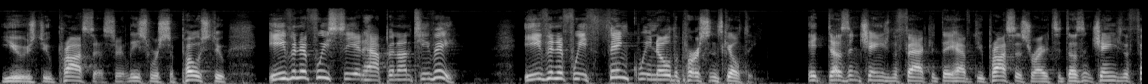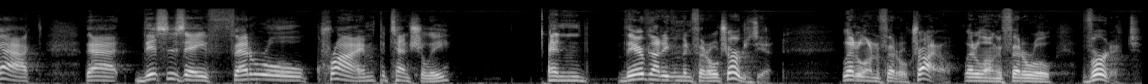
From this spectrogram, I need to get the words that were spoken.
use due process, or at least we're supposed to, even if we see it happen on TV, even if we think we know the person's guilty. It doesn't change the fact that they have due process rights. It doesn't change the fact that this is a federal crime, potentially, and there have not even been federal charges yet let alone a federal trial, let alone a federal verdict.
